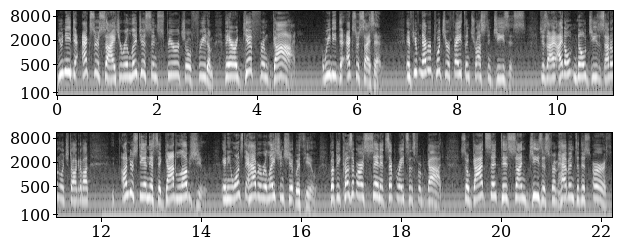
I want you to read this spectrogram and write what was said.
You need to exercise your religious and spiritual freedom. They are a gift from God. We need to exercise that. If you've never put your faith and trust in Jesus, just I, I don't know Jesus, I don't know what you're talking about. Understand this that God loves you and He wants to have a relationship with you. But because of our sin, it separates us from God. So God sent His Son Jesus from heaven to this earth,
